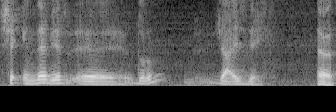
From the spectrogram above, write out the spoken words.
şeklinde bir e, durum caiz değil. Evet.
